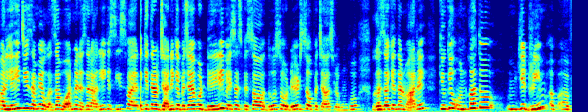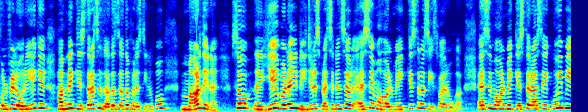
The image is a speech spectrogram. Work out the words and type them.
और ये यही चीज़ हमें गजा वॉर में नज़र आ रही है कि सीज फायर की तरफ़ जाने के बजाय वो डेली बेसिस पे सौ, दो सौ, डेढ़ सौ, पचास लोगों को गजा के अंदर मार रहे क्योंकि उनका तो ये ड्रीम फुलफिल हो रही है कि हमने किस तरह से ज़्यादा से ज़्यादा फ़लस्तीनों को मार देना है। सो so, ये बड़ा ही डेंजरस प्रेसिडेंस है और ऐसे माहौल में किस तरह सीज फायर होगा? ऐसे माहौल में किस तरह से कोई भी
